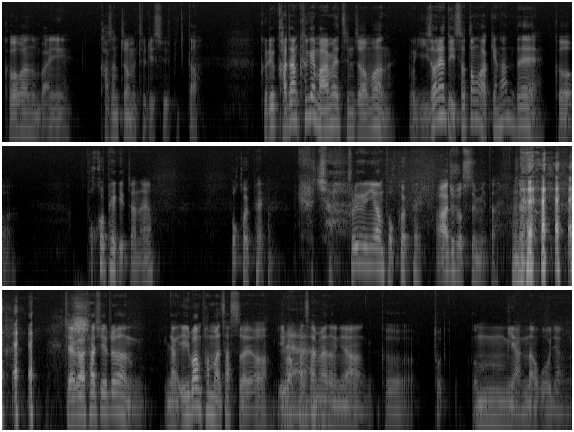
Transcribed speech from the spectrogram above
그거는 많이 가산점을 드릴 수 있다. 그리고 가장 크게 마음에 든 점은 그 이전에도 있었던 것 같긴 한데 그 보컬팩 있잖아요. 보컬팩. 그렇죠. 프리미엄 보컬팩 아주 좋습니다. 네. 제가, 제가 사실은 그냥 일반판만 샀어요. 일반판 아. 사면 은 그냥 그 도- 음이 안 나오고 그냥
